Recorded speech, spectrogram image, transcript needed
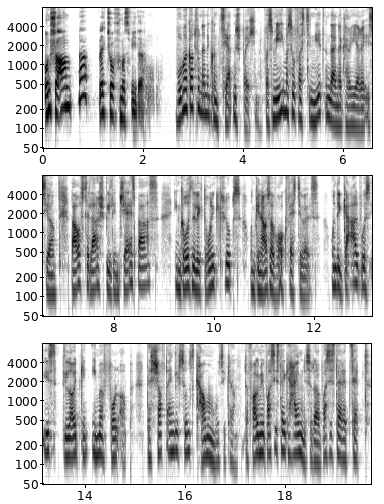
und schauen, na, vielleicht schaffen wir es wieder. Wo wir gerade von deinen Konzerten sprechen, was mich immer so fasziniert an deiner Karriere ist ja, Bar of Stellar spielt in Jazzbars, in großen Elektronikclubs und genauso auf Rockfestivals. Und egal wo es ist, die Leute gehen immer voll ab. Das schafft eigentlich sonst kaum ein Musiker. Da frage ich mich, was ist dein Geheimnis oder was ist dein Rezept?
